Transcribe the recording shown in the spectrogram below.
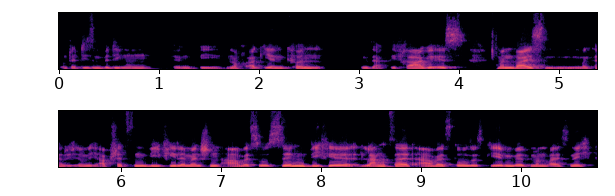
unter diesen Bedingungen irgendwie noch agieren können. Wie gesagt, die Frage ist, man weiß, man kann natürlich noch nicht abschätzen, wie viele Menschen arbeitslos sind, wie viel Langzeitarbeitslose es geben wird. Man weiß nicht,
